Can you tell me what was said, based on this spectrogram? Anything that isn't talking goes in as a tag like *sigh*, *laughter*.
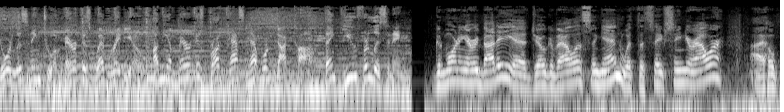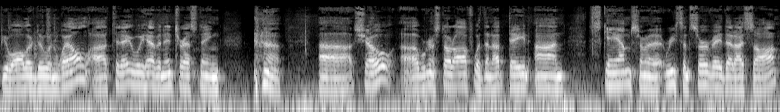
You're listening to America's Web Radio on the AmericasBroadcastNetwork.com. Thank you for listening. Good morning, everybody. Uh, Joe Gavalis again with the Safe Senior Hour. I hope you all are doing well. Uh, today we have an interesting *clears throat* uh, show. Uh, we're going to start off with an update on scams from a recent survey that I saw.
